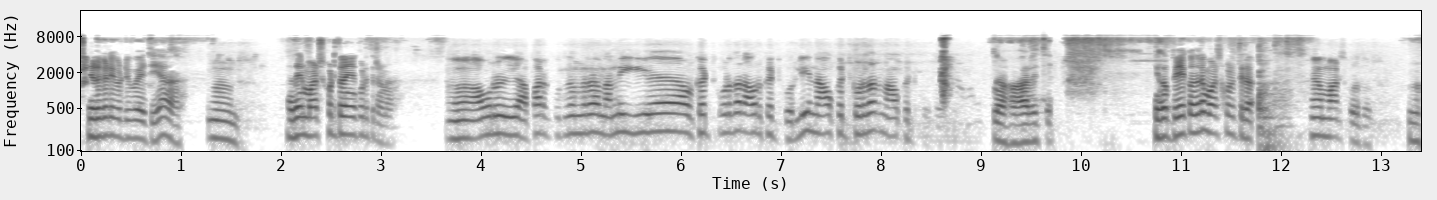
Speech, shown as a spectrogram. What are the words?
ಎರಡು ಗಾಡಿ ಡ್ಯೂ ಐತಿಯಾ? ಅದೇನ್ ರೀ. ಅದೇನು ಮಾಡಿಸ್ಕೊಡ್ತೀರಾ ಹೆಂಗೆ ಕೊಡ್ತೀರಣ್ಣ? ಅವ್ರು ವ್ಯಾಪಾರ ಕುತ್ಕೊಂಡ್ರೆ ನಮಗೆ ಅವ್ರು ಕಟ್ ಕೊಡ್ದಾರ ಅವ್ರು ಕಟ್ ಕೊಡ್ಲಿ ನಾವು ಕಟ್ಟಿ ಕೊಡ್ದಾರ ನಾವು ಕಟ್ ಕೊಡ್ತೀವಿ ಹಾಂ ಆ ರೀತಿ. ಈಗ ಬೇಕಂದ್ರೆ ಮಾಡಿಸ್ಕೊಡ್ತೀರಾ? ಹಾಂ ಮಾಡಿಸ್ಕೊಡ್ತೇವೆ. ಹ್ಮ್.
